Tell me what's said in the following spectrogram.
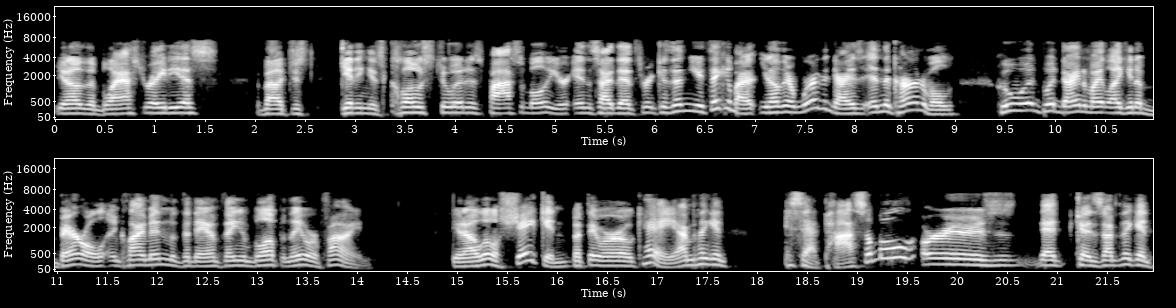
you know the blast radius about just getting as close to it as possible? You're inside that three because then you think about it, you know, there were the guys in the carnival who would put dynamite like in a barrel and climb in with the damn thing and blow up, and they were fine. You know, a little shaken, but they were okay. I'm thinking is that possible or is that because i'm thinking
